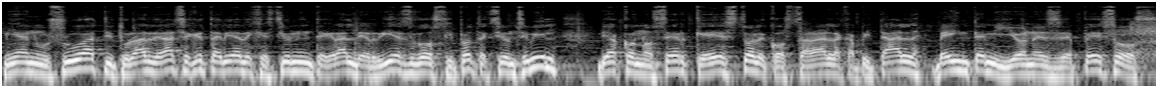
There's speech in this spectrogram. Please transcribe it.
Mian Ushua, titular de la Secretaría de Gestión Integral de Riesgos y Protección Civil, dio a conocer que esto le costará a la capital 20 millones de pesos.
